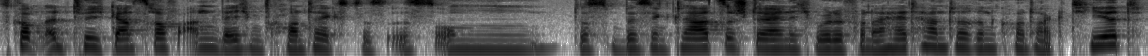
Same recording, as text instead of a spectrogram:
es kommt natürlich ganz drauf an, welchem Kontext es ist, um das ein bisschen klarzustellen. Ich wurde von einer Headhunterin kontaktiert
